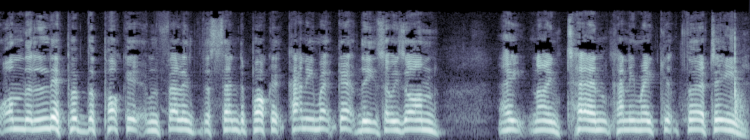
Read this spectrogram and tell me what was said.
on the lip of the pocket and fell into the centre pocket. Can he make, get the? So he's on eight, nine, ten. Can he make it thirteen?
